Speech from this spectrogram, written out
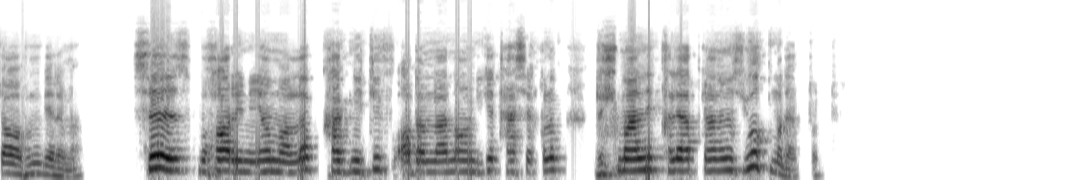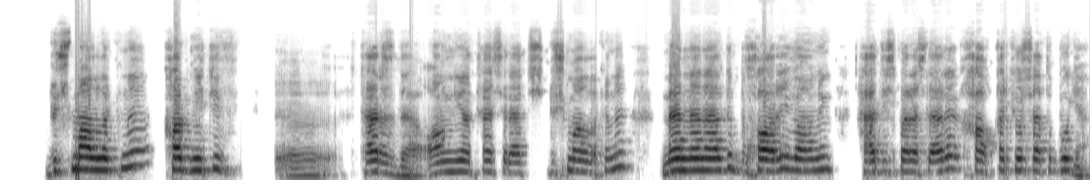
javobimni beraman. Siz Buxoriyni yomonlab, kognitiv odamlarni ongiga ta'sir qilib, dushmanlik qilayotganimiz yo'qmi deb turdi. Dushmanlikni kognitiv e, tarzda ongga ta'sir etish dushmanligini mandan aldi Buxoriy va uning hadisparastlari xalqqa ko'rsatib bo'lgan.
